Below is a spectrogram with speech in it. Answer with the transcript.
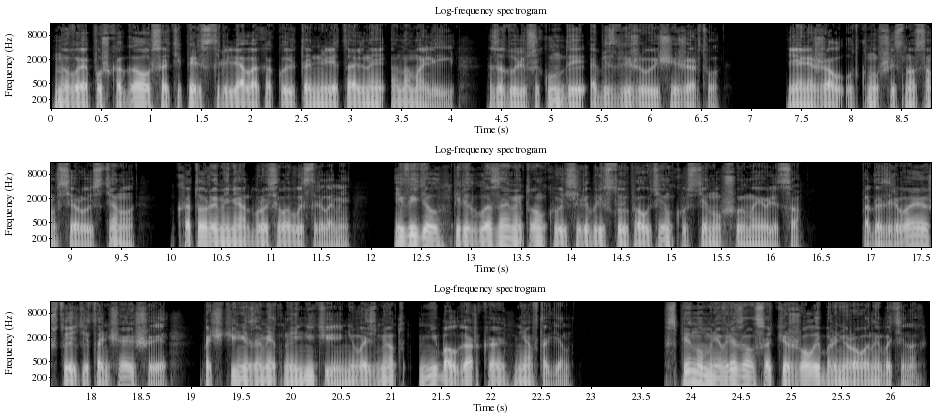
Новая пушка Гаусса теперь стреляла какой-то нелетальной аномалией, за долю секунды обездвиживающей жертву. Я лежал, уткнувшись носом в серую стену, к которой меня отбросило выстрелами, и видел перед глазами тонкую серебристую паутинку, стянувшую мое лицо. Подозреваю, что эти тончайшие, почти незаметные нити не возьмет ни болгарка, ни автоген. В спину мне врезался тяжелый бронированный ботинок.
